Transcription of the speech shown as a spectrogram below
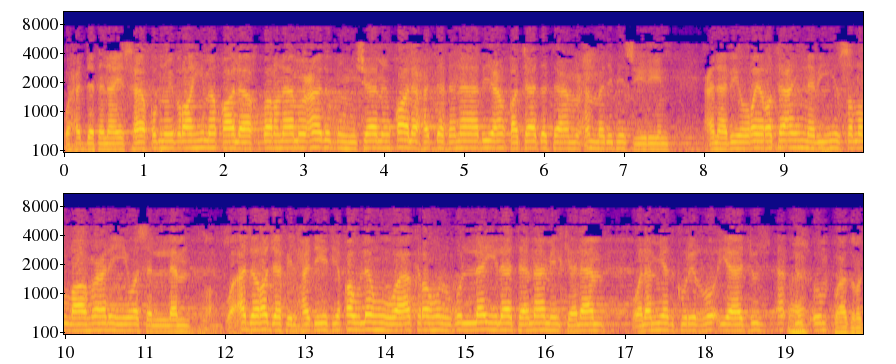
وحدثنا إسحاق بن إبراهيم قال أخبرنا معاذ بن هشام قال حدثنا أبي عن قتادة عن محمد بن سيرين عن أبي هريرة عن النبي صلى الله عليه وسلم وأدرج في الحديث قوله وأكره الغل إلى تمام الكلام ولم يذكر الرؤيا جزء جزء وأدرج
